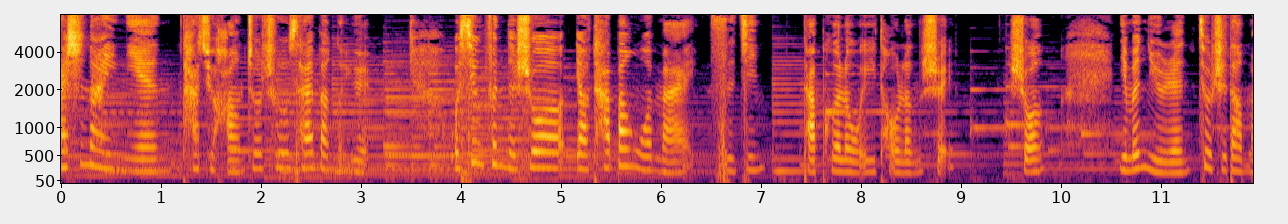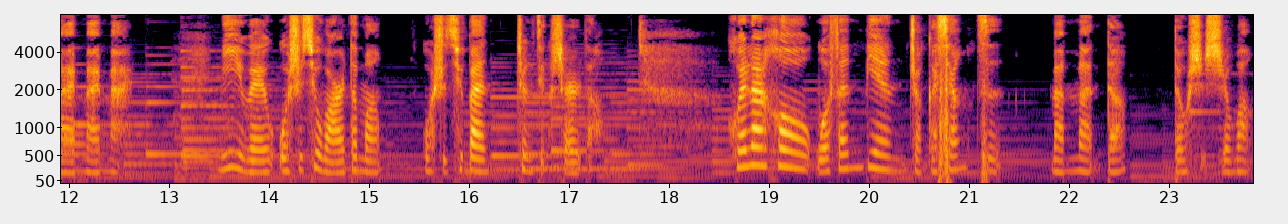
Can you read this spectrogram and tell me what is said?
还是那一年，他去杭州出差半个月，我兴奋地说要他帮我买丝巾，他泼了我一头冷水，说：“你们女人就知道买买买，你以为我是去玩的吗？我是去办正经事儿的。”回来后，我翻遍整个箱子。满满的都是失望。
